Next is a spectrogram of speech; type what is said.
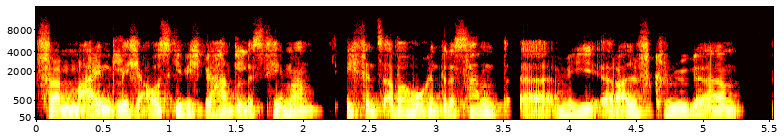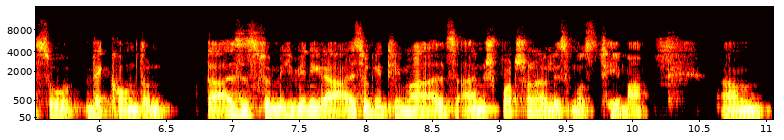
vermeintlich ausgiebig behandelt, das Thema. Ich finde es aber hochinteressant, äh, wie Ralf Krüger so wegkommt. Und da ist es für mich weniger Eishockey-Thema als ein Sportjournalismus-Thema. Ähm,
